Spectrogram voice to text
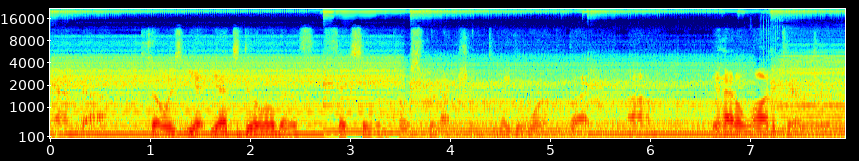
and uh, so it was you, you had to do a little bit of fixing in post production to make it work, but um, it had a lot of character.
